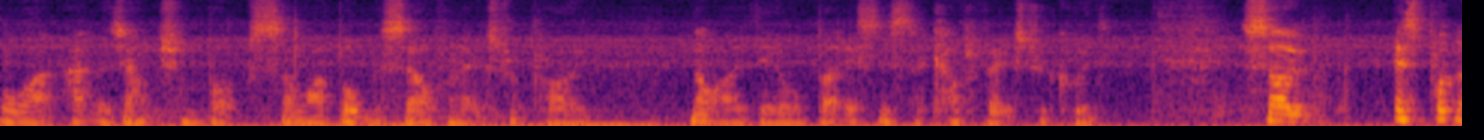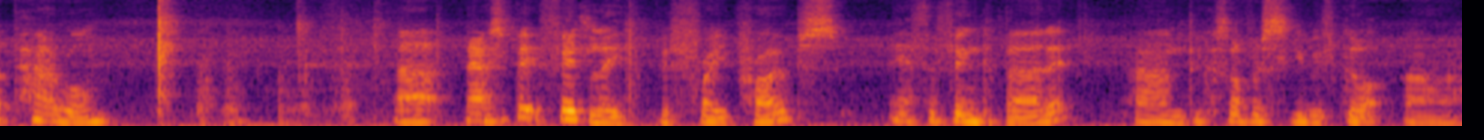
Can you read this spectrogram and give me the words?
or at the junction box. So I bought myself an extra probe. Not ideal, but it's just a couple of extra quid. So let's put the power on. Uh, now it's a bit fiddly with three probes. You have to think about it um, because obviously we've got uh,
